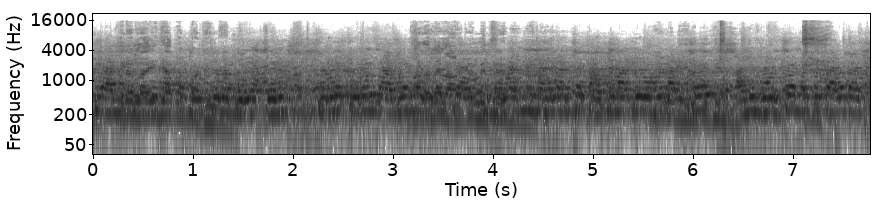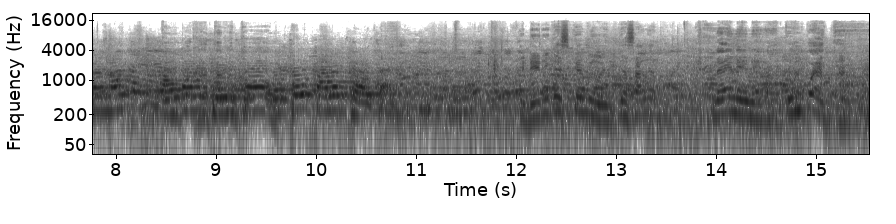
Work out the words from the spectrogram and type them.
ती आम्ही मोर्चाला सुरुवात करू. सर्व तरुण बांधवांना की सर्वांनी महिलांच्या पाठीमागे उभं राहायचं आणि मोर्चामध्ये चालत असताना कायदा सुरक्षा याचं पालन करायचं आहे डेअरी कशी कमी होईल ते सांगा. नाही नाही नाही. कुंप आहेत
